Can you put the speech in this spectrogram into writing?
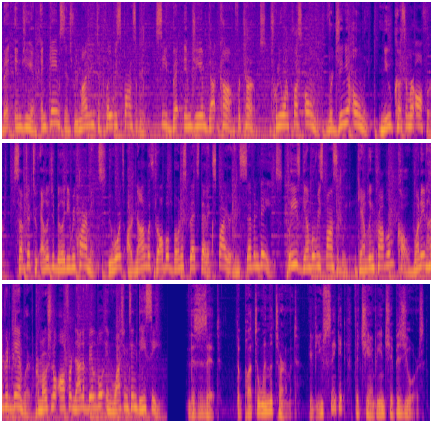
BetMGM and GameSense remind you to play responsibly. See BetMGM.com for terms. 21 plus only, Virginia only. New customer offer, subject to eligibility requirements. Rewards are non withdrawable bonus bets that expire in seven days. Please gamble responsibly. Gambling problem? Call 1 800 Gambler. Promotional offer not available in Washington, D.C. This is it. The putt to win the tournament. If you sink it, the championship is yours.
